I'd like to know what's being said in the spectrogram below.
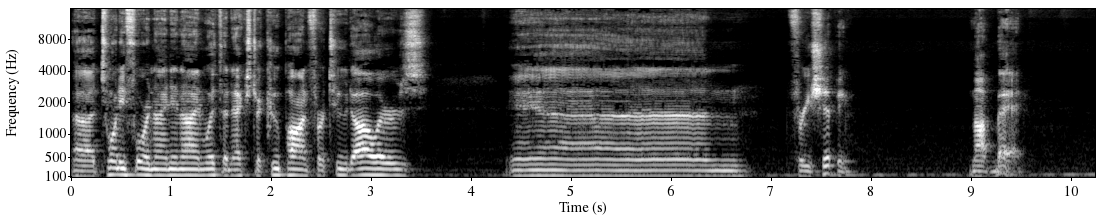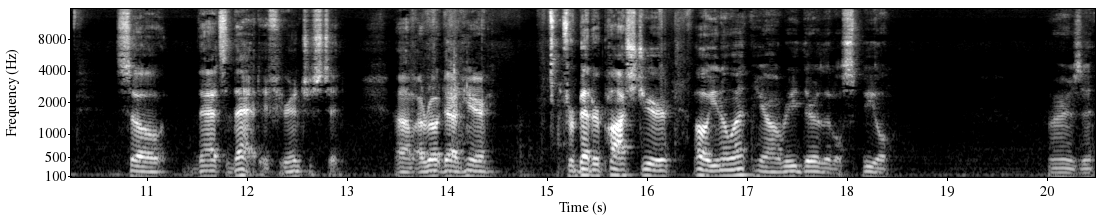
Uh, $24.99 with an extra coupon for $2 and free shipping. Not bad. So that's that if you're interested. Um, I wrote down here, for better posture. Oh, you know what? Here, I'll read their little spiel. Where is it?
